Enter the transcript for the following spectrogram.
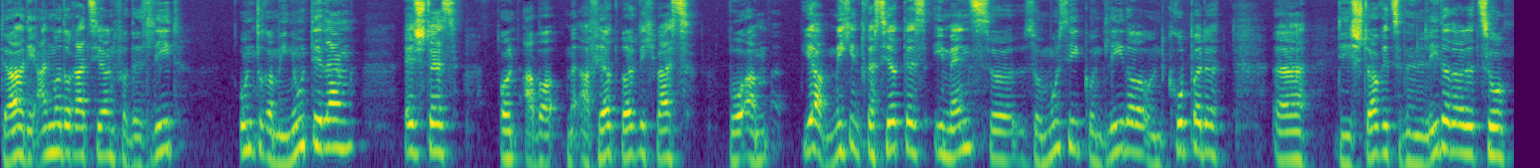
da die Anmoderation für das Lied unter einer Minute lang ist das und aber man erfährt wirklich was, wo am ja, mich interessiert das immens, so, so Musik und Lieder und Gruppe, äh, die Story zu den Liedern da dazu.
